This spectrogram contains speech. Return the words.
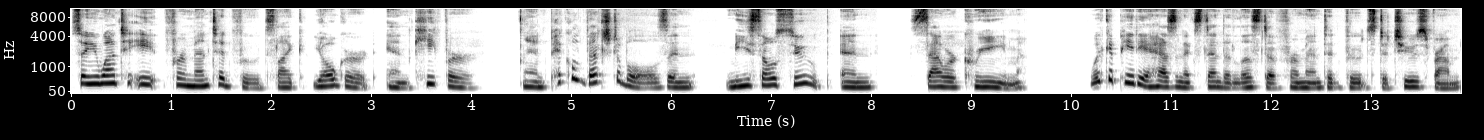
So, you want to eat fermented foods like yogurt and kefir and pickled vegetables and miso soup and sour cream. Wikipedia has an extended list of fermented foods to choose from.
